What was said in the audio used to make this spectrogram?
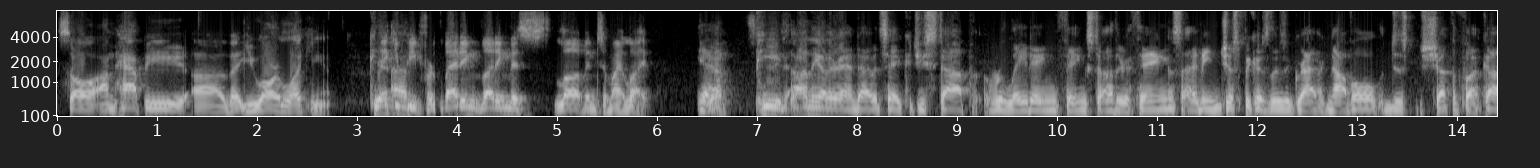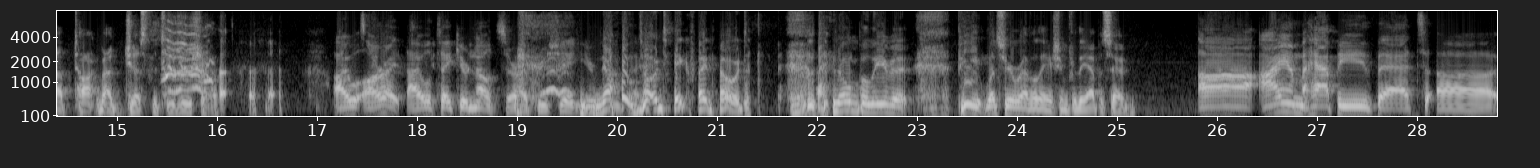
So I'm happy uh, that you are liking it. Thank you, Uh, Pete, for letting letting this love into my life. Yeah. Yeah. Pete, on the other end, I would say, could you stop relating things to other things? I mean, just because there's a graphic novel, just shut the fuck up. Talk about just the TV show. I will. All right, I will take your notes, sir. I appreciate your. no, feedback. don't take my note. I don't believe it. Pete, what's your revelation for the episode? Uh, I am happy that uh,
